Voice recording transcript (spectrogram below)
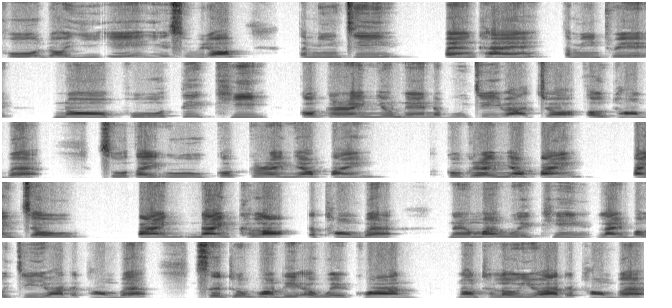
ဖိုးဒေါ်ရီအေးရေစုပြီးတော့သမီးကြီးပန်းခိုင်သမီးထွေးနော်ဖိုးတိခီကော့ကရိတ်မျိုးနယ်နဘူးကြီးရွာကြော့3000ဘတ် စိုးတိုင်ဦးကော့ကရိတ်မြောက်ပိုင်းကော့ကရိတ်မြောက်ပိုင်းပိုင်ကျုံပိုင်း9 clock 1000ဘတ်နမ်မငွေခင်လိုင်းပုတ်ကြီးရွာ1000ဘတ်စစ်ထုံဖောင်ဒီအဝယ်ခွန်နောက်ထလုံးရွာ1000ဘတ်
